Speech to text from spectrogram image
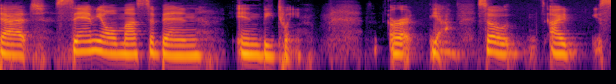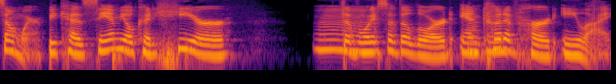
that Samuel must have been in between. Or yeah. So I somewhere because Samuel could hear the mm. voice of the Lord and could have heard Eli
